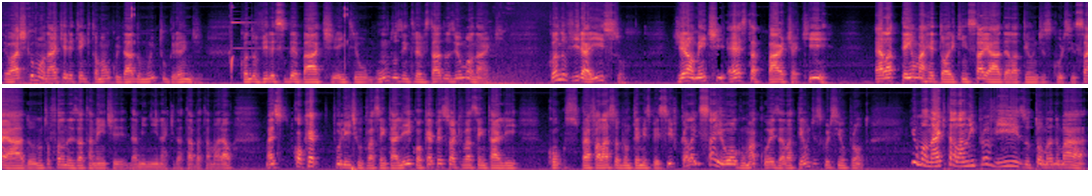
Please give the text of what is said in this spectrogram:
eu acho que o Monark ele tem que tomar um cuidado muito grande quando vira esse debate entre um dos entrevistados e o Monark. Quando vira isso, geralmente esta parte aqui, ela tem uma retórica ensaiada, ela tem um discurso ensaiado. Eu não estou falando exatamente da menina aqui da Tabata Amaral, mas qualquer político que vai sentar ali, qualquer pessoa que vai sentar ali para falar sobre um tema específico, ela ensaiou alguma coisa, ela tem um discursinho pronto. E o Monark tá lá no improviso, tomando uma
